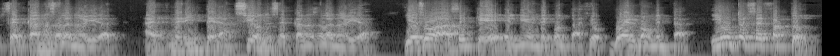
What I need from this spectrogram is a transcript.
cercanas a la Navidad, a tener interacciones cercanas a la Navidad. Y eso hace que el nivel de contagio vuelva a aumentar. Y un tercer factor,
